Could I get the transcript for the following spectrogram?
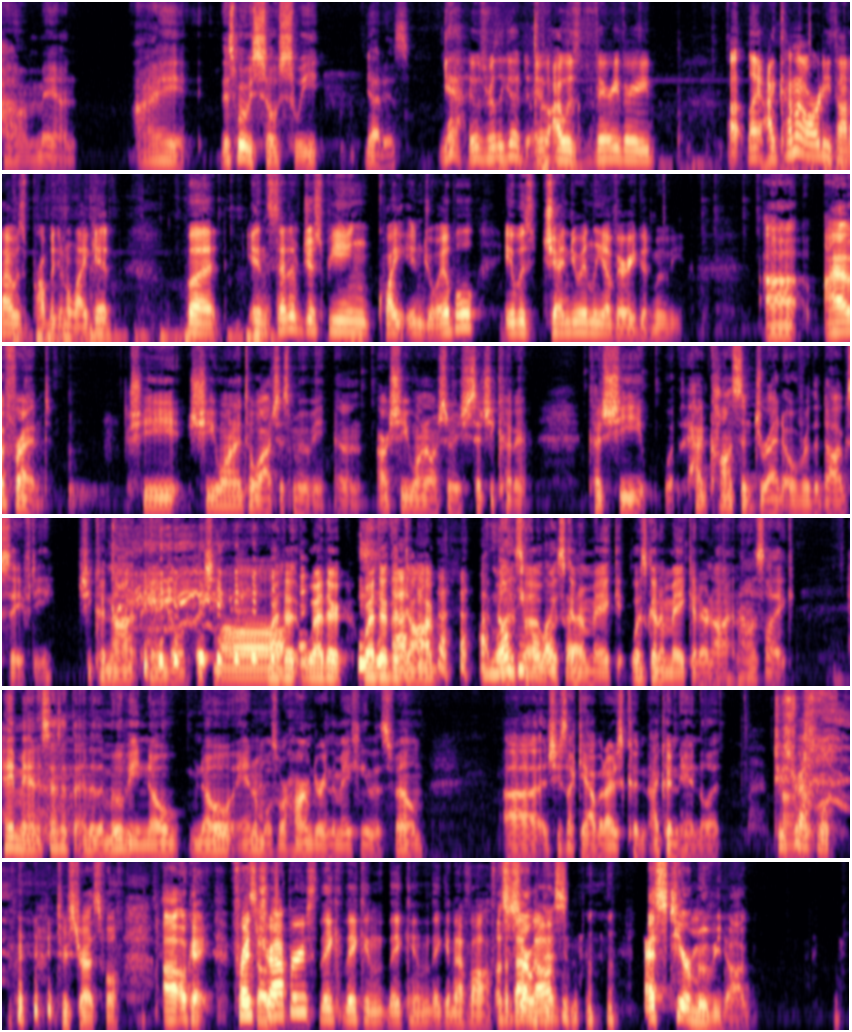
Oh man, I this movie's so sweet. Yeah, it is. Yeah, it was really good. I was very, very uh, like I kind of already thought I was probably going to like it, but instead of just being quite enjoyable, it was genuinely a very good movie. Uh, I have a friend. She she wanted to watch this movie, and or she wanted to watch the movie. She said she couldn't because she w- had constant dread over the dog's safety. She could not handle she, Oh, whether whether whether the dog I've known was, people uh, like was that. gonna make it was gonna make it or not. And I was like, "Hey, man, it says at the end of the movie, no no animals were harmed during the making of this film." Uh, and she's like, "Yeah, but I just couldn't. I couldn't handle it. Too Uh, stressful. Too stressful." Uh, okay, French so the- trappers, they they can they can they can f off. Let's But start with this. S tier movie dog.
